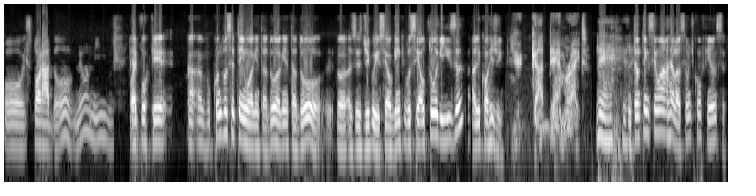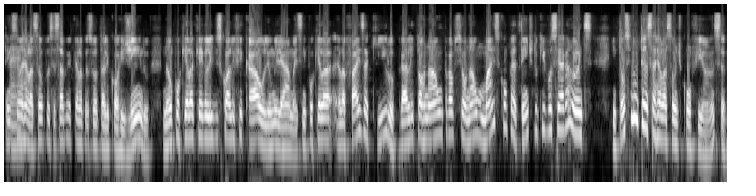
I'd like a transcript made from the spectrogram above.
ou explorador, meu amigo. É porque quando você tem um orientador, orientador, às vezes digo isso, é alguém que você autoriza a lhe corrigir. You're goddamn right. É. Então tem que ser uma relação de confiança. Tem que é. ser uma relação que você sabe que aquela pessoa está lhe corrigindo, não porque ela queira lhe desqualificar ou lhe humilhar, mas sim porque ela, ela faz aquilo para lhe tornar um profissional mais competente do que você era antes. Então, se não tem essa relação de confiança,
